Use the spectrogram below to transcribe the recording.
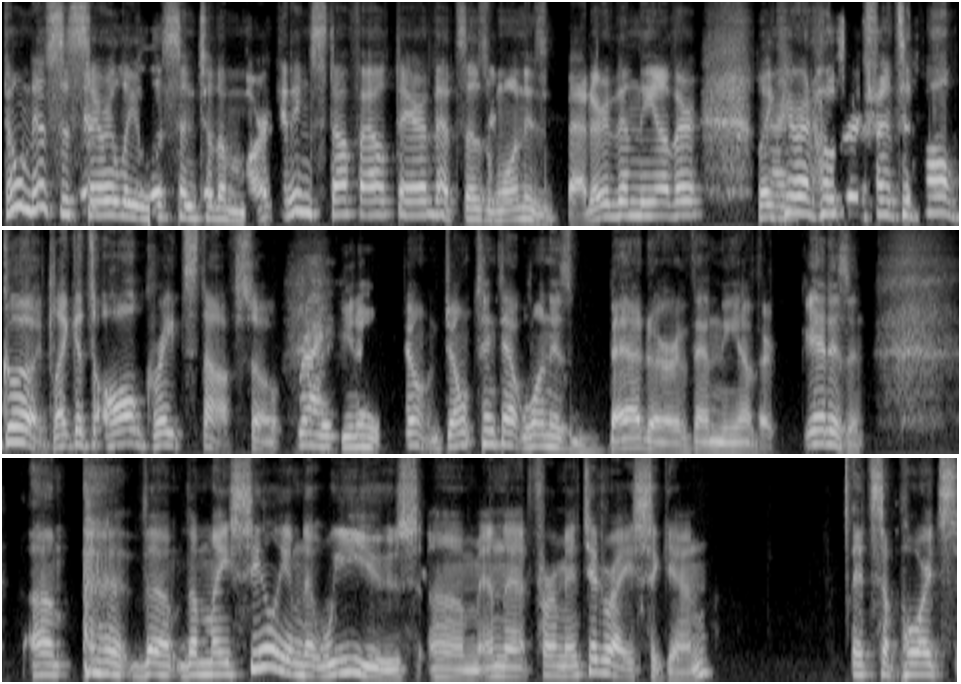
don't necessarily listen to the marketing stuff out there that says one is better than the other. Like right. here at Host Defense, it's all good. Like it's all great stuff. So right. you know, don't don't think that one is better than the other. It isn't. Um, the the mycelium that we use um, and that fermented rice again it supports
